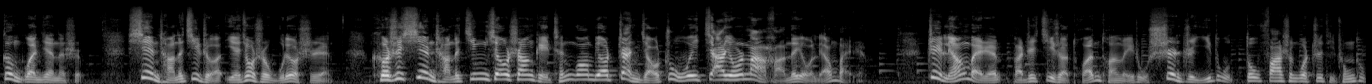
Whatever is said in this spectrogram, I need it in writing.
更关键的是，现场的记者也就是五六十人，可是现场的经销商给陈光标站脚助威、加油呐喊的有两百人，这两百人把这记者团团围住，甚至一度都发生过肢体冲突。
